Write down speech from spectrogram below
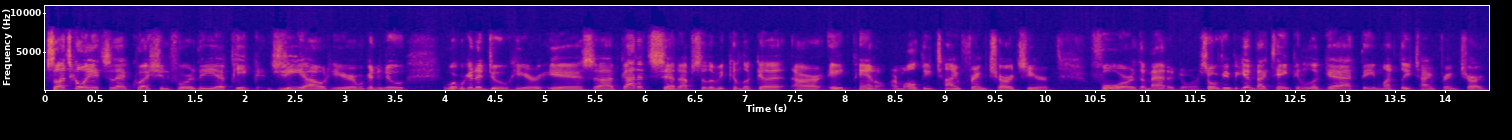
So let's go answer that question for the uh, peak G out here. We're going to do what we're going to do here is uh, I've got it set up so that we can look at our eight panel, our multi time frame charts here for the Matador. So if you begin by taking a look at the monthly time frame chart,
